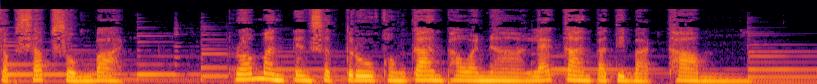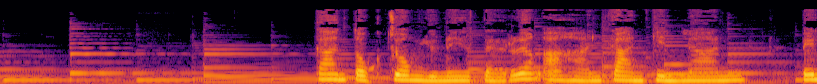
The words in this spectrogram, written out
กับทรัพย์สมบัติ เพราะมันเป็นศัตรูของการภาวนาและการปฏิบัติธรรม การตกจมอยู่ในแต่เรื่องอาหารการกินนั้น เป็น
